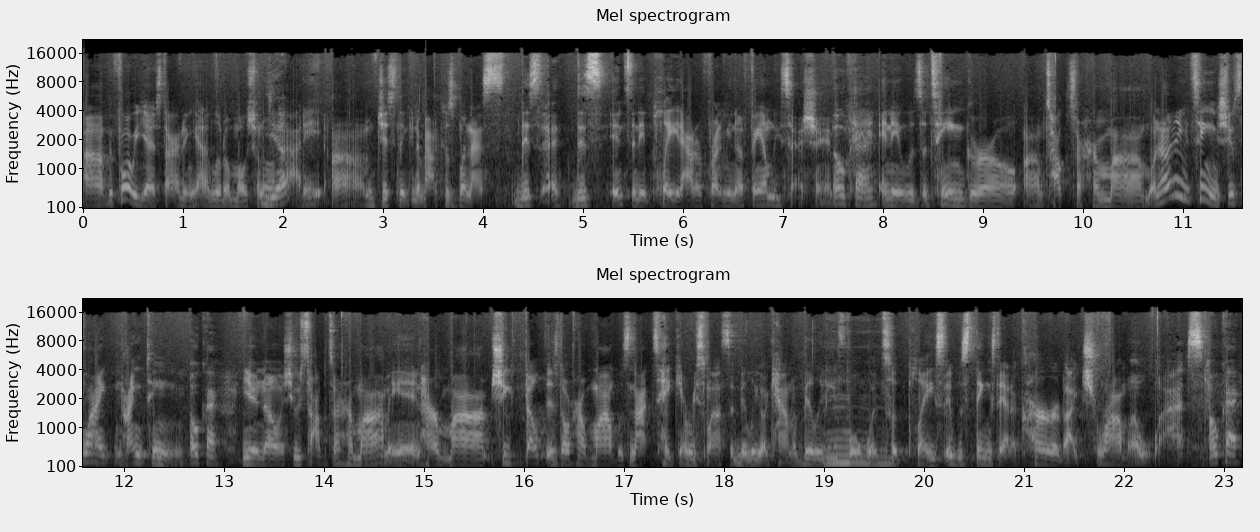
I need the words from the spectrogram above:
uh, before we got started and got a little emotional Yep. about it. Um, just thinking about it because when I this uh, this incident played out in front of me in a family session, Okay. and it was a teen girl um, talking to her mom. Well, not even teen, she was like 19 okay you know, and she was talking to her mom, and her mom, she felt as though her mom was not taking responsibility or accountability for what took place. It was things that occurred, like trauma wise, okay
